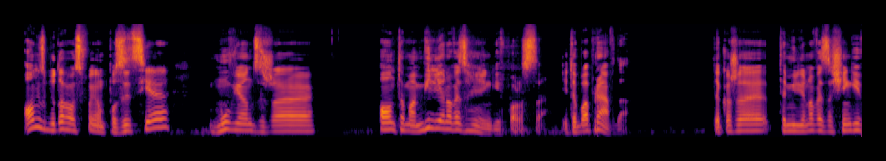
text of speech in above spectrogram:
On zbudował swoją pozycję, mówiąc, że on to ma milionowe zasięgi w Polsce. I to była prawda. Tylko, że te milionowe zasięgi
